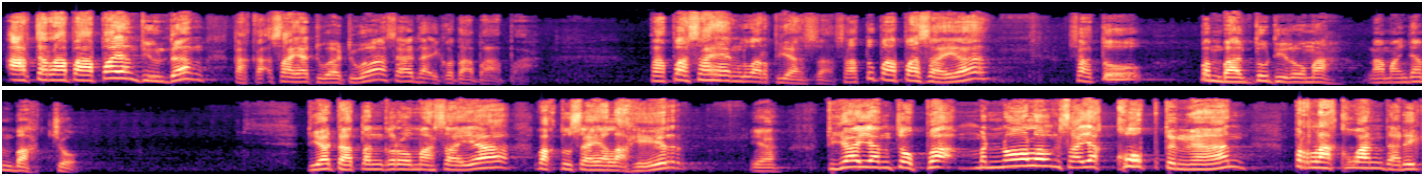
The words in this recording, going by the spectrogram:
acara apa-apa yang diundang kakak saya dua-dua saya tidak ikut apa-apa. Papa saya yang luar biasa. Satu papa saya, satu pembantu di rumah namanya Mbah Jo. Dia datang ke rumah saya waktu saya lahir, ya. Dia yang coba menolong saya kop dengan perlakuan dari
